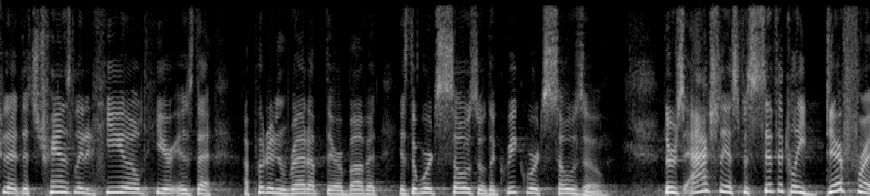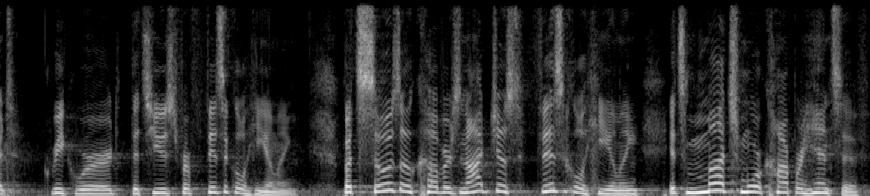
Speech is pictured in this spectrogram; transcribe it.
that's translated healed here is that, I put it in red up there above it, is the word sozo, the Greek word sozo. There's actually a specifically different Greek word that's used for physical healing. But sozo covers not just physical healing, it's much more comprehensive.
